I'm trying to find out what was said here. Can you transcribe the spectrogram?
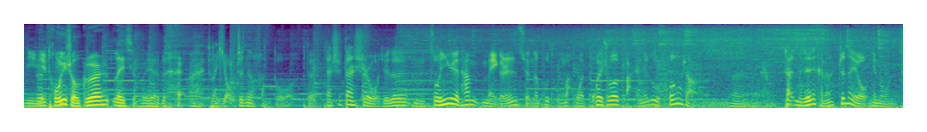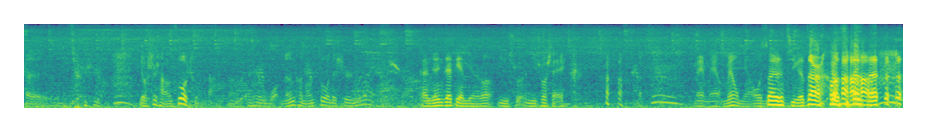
你你同一首歌类型的乐队，哎，对，有真的很多，对，但是但是我觉得，嗯，做音乐他每个人选择不同吧，我不会说把人家路封上，嗯，但人家可能真的有那种呃，就是有市场的作品吧，嗯，但是我们可能做的是另外一回事。感觉你在点名了，你说你说谁？没 没有没有名，我算是几个字儿？我算算，嗯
